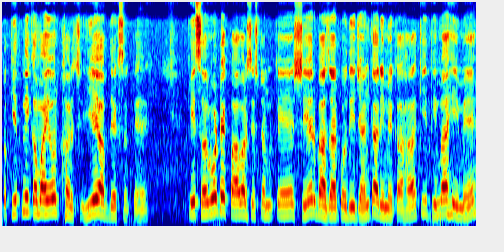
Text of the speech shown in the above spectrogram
तो कितनी कमाई और खर्च, ये आप देख सकते हैं कि सर्वोटेक पावर सिस्टम के शेयर बाज़ार को दी जानकारी में कहा कि तिमाही में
